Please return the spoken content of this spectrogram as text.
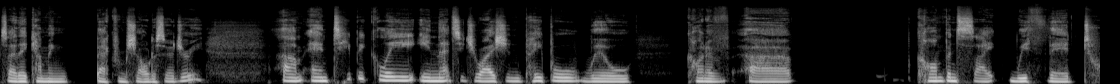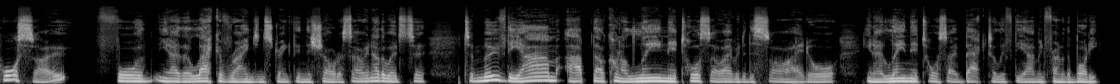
So they're coming back from shoulder surgery. Um, and typically in that situation, people will kind of uh, compensate with their torso for you know the lack of range and strength in the shoulder. So in other words, to to move the arm up, they'll kind of lean their torso over to the side, or you know lean their torso back to lift the arm in front of the body.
